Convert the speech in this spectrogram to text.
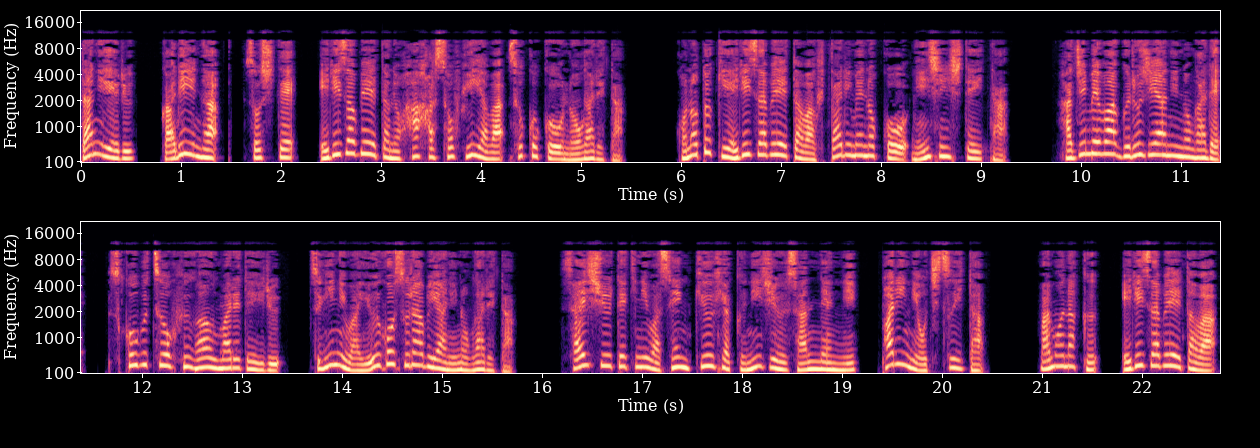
ダニエル、ガリーナ、そしてエリザベータの母ソフィアは祖国を逃れた。この時エリザベータは二人目の子を妊娠していた。はじめはグルジアに逃れ、スコブツオフが生まれている。次にはユーゴスラビアに逃れた。最終的には1923年にパリに落ち着いた。間もなくエリザベータは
